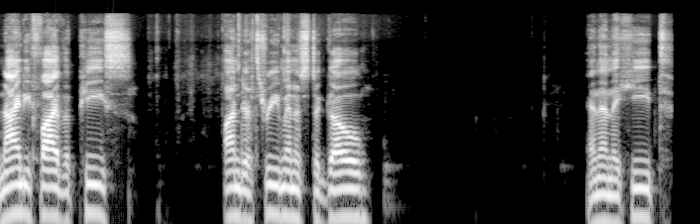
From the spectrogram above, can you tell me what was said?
95 apiece, under three minutes to go. And then the Heat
